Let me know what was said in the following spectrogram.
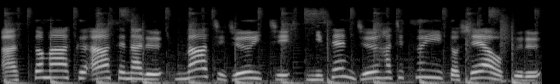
アットマークアーセナルマーチ11 2018ツイートシェアを送る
